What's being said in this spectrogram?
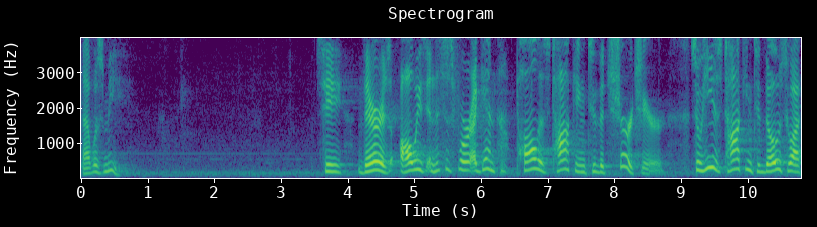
That was me. See, there is always, and this is for, again, Paul is talking to the church here. So he is talking to those who are,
